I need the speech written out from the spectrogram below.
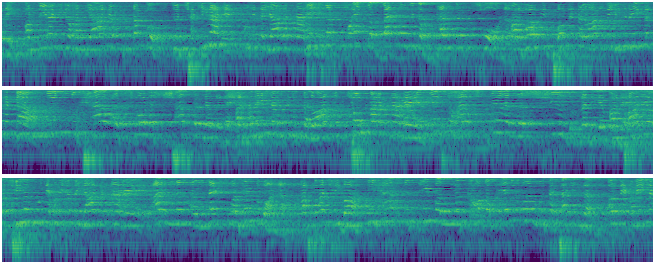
armors ready. और सेना की जो हथियार है उन सबको जो झकीरा है उसे तैयार रखना है He cannot fight the battle with a blunted sword. और वो अपनी भोटे तलवार से युद्ध नहीं कर सकता He needs to have a sword sharpened every day. और हमेशा उसे उस तलवार को चोखा रखना है He needs to have spear and the shield ready every day. और छीलन को उसे हमेशा तैयार रखना है And uh, next one, fifth one, और पांचवी बात he has to keep a lookout of anyone who's attacking them. और उसे हमेशा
